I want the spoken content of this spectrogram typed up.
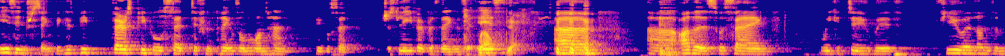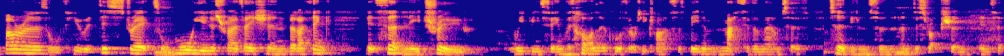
is interesting because pe- various people said different things. On the one hand, people said just leave everything as it well, is. yeah. Um, uh, others were saying we could do with fewer London boroughs or fewer districts or more unitarisation. But I think it's certainly true. We've been seeing with our local authority clients, there's been a massive amount of turbulence and, and disruption, into,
